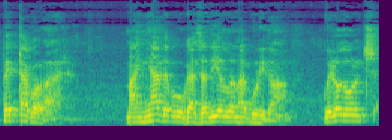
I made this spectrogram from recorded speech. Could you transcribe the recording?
Spettacolare. Magnatevi un casatiello napolitano quello dolce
